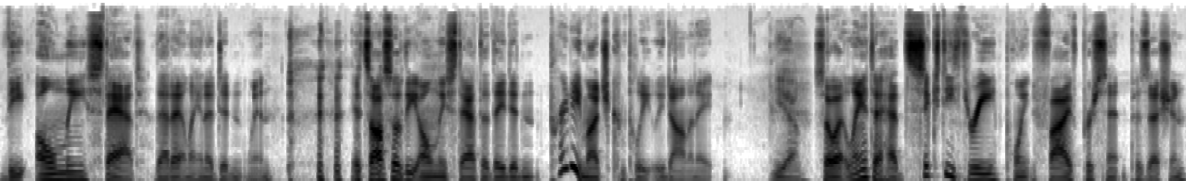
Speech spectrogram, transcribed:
the only stat that Atlanta didn't win. it's also the only stat that they didn't pretty much completely dominate. Yeah. So Atlanta had 63.5% possession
